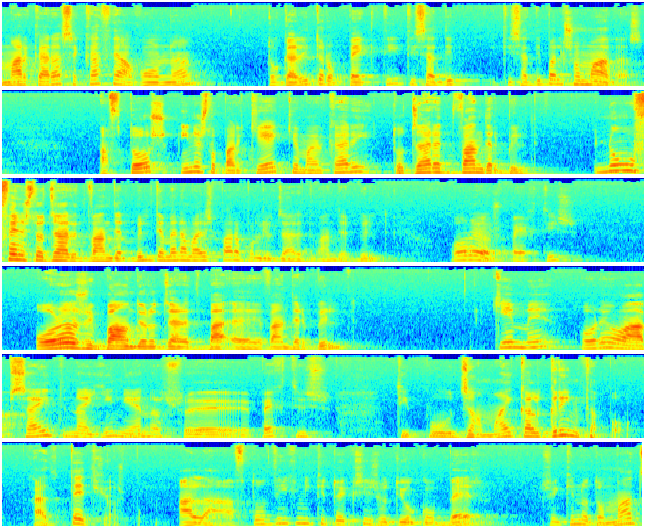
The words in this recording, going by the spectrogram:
μάρκαρα σε κάθε αγώνα τον καλύτερο παίκτη της, αντί, της αντίπαλης ομάδας. Αυτός είναι στο παρκέ και μαρκάρει τον Jared Vanderbilt. No offense στον Jared Vanderbilt, εμένα μου αρέσει πάρα πολύ ο Jared Vanderbilt. Ωραίος παίχτης. Ωραίος rebounder ο Jared ε, Vanderbilt και με ωραίο upside να γίνει ένας ε, παίχτης τύπου Jamaical Green θα πω. Κάτι τέτοιο ας πούμε. Αλλά αυτό δείχνει και το εξής, ότι ο Γκομπέρ σε εκείνο το match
